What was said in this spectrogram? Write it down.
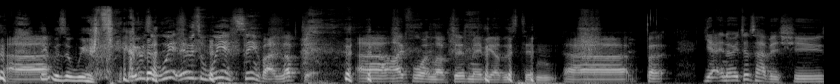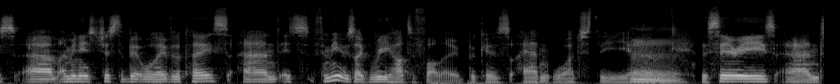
Uh, it was a weird thing. it was a weird, it was a weird scene, but I loved it. Uh, I, for one, loved it. Maybe others didn't. Uh, but yeah, you know, it does have issues. Um, I mean, it's just a bit all over the place, and it's for me, it was like really hard to follow because I hadn't watched the um, the series, and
